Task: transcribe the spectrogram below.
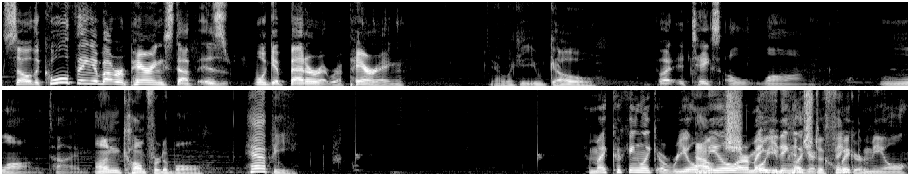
So the cool thing about repairing stuff is we'll get better at repairing, Yeah, look at you go. But it takes a long, long time. Uncomfortable. Happy. Am I cooking like a real Ouch. meal or am I Oh, eating like a, a quick finger. meal?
